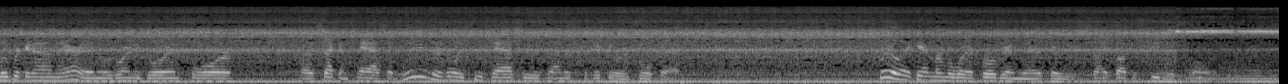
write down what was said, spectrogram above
Lubricant on there, and we're going to go in for a second pass. I believe there's only two passes on this particular tool path. Clearly, I can't remember what I programmed there because I thought the speed was slower.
